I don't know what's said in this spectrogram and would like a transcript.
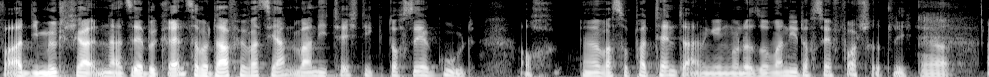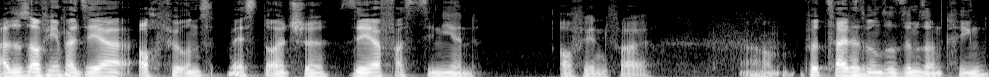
war die Möglichkeiten halt sehr begrenzt. Aber dafür, was sie hatten, waren die Technik doch sehr gut. Auch äh, was so Patente anging oder so, waren die doch sehr fortschrittlich. Ja, Also ist auf jeden Fall sehr, auch für uns Westdeutsche, sehr faszinierend. auf jeden Fall. Ähm, wird Zeit, dass wir unsere Simson kriegen,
